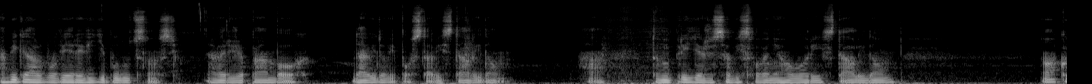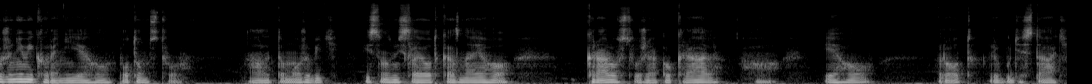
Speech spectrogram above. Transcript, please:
Abigail vo viere vidí budúcnosť a verí, že Pán Boh Davidovi postaví stály dom. A to mi príde, že sa vyslovene hovorí stály dom. No akože nevykorení jeho potomstvo, ale to môže byť v istom zmysle aj odkaz na jeho kráľovstvo, že ako kráľ jeho rod, že bude stáť.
